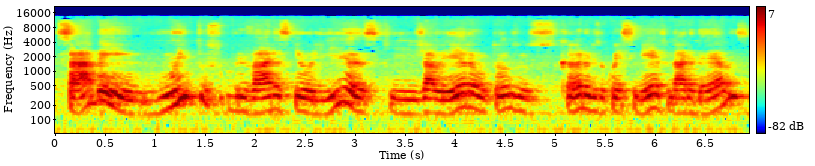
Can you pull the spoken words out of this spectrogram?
sabem muito sobre várias teorias, que já leram todos os cânones do conhecimento da área delas,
